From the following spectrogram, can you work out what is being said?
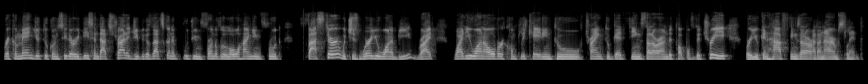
recommend you to consider this and that strategy because that's going to put you in front of the low hanging fruit faster, which is where you want to be, right? Why do you want to overcomplicate into trying to get things that are on the top of the tree where you can have things that are at an arm's length?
